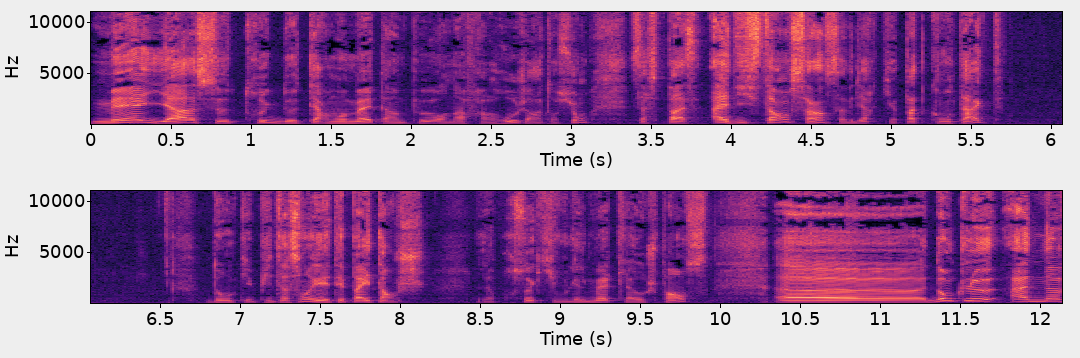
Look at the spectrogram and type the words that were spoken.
mais il y a ce truc de thermomètre un peu en infrarouge. Alors attention, ça se passe à distance, hein, ça veut dire qu'il n'y a pas de contact. Donc, et puis de toute façon, il n'était pas étanche. Pour ceux qui voulaient le mettre là où je pense. Euh, donc le A9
